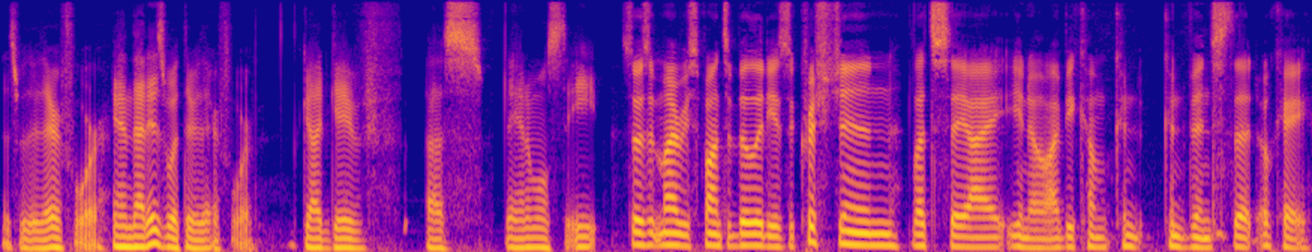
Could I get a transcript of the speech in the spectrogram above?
that's what they're there for. And that is what they're there for. God gave us the animals to eat. So is it my responsibility as a Christian? Let's say I, you know, I become con- convinced that okay,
